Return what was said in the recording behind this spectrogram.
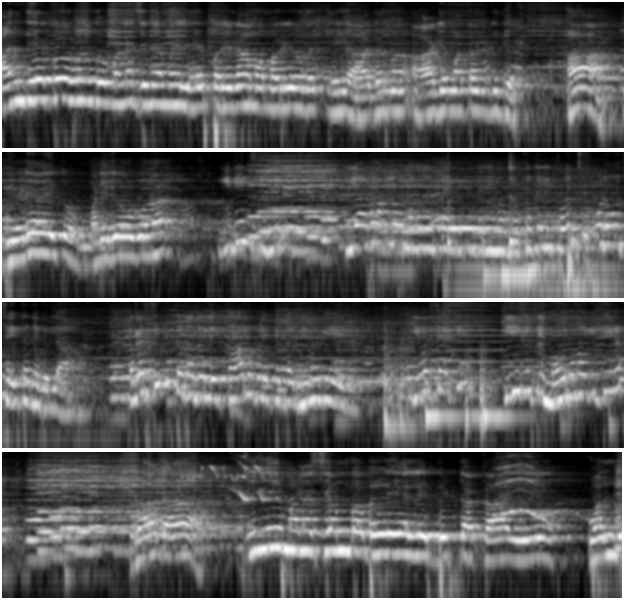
ಅಂದೇಕೋ ಒಂದು ಮನಸ್ಸಿನ ಮೇಲೆ ಪರಿಣಾಮ ಮರೆಯೋದಕ್ಕೆ ಆಗಮ ಹಾಗೆ ಮಾತಾಡ್ತಿದ್ದೆ. ಹಾ ಎಡೆ ಆಯ್ತು ಮನೆಗೆ ಹೋಗೋಣ. ಇದೇನು ಯಾವಾಗಲೂ ನಗುತ್ತಾ ಇರುತ್ತದೆ ನಿಮ್ಮ ಮುಖದಲ್ಲಿ ಕೊಂಚ ಕೊಡುವ ಚೈತನ್ಯವಿಲ್ಲ. ರಸಿಕತನದಲ್ಲಿ ಕಾಲುಗಳಿದ್ದ ನಿಮಗೆ ಇವತ್ತಾಕೆ ಈ ರೀತಿ ಮೌನವಾಗಿದ್ದೀರಾ? ರಾಧ ಈ ಮನಸ್ಸೆಂಬ ಬಳ್ಳಿಯಲ್ಲಿ ಬಿಟ್ಟ ಕಾಯಿ ಒಂದು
